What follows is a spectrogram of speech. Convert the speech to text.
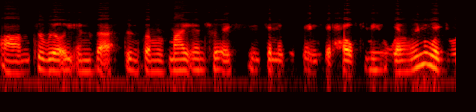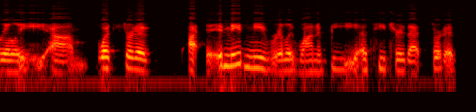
um, to really invest in some of my interests and some of the things that helped me learn was really um, what sort of it made me really want to be a teacher that sort of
